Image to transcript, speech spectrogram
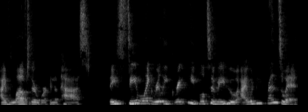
I've loved their work in the past. They seem like really great people to me who I would be friends with.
